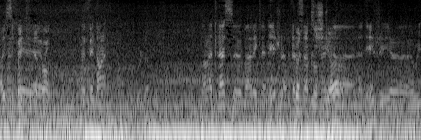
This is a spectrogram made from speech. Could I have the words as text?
Ah oui, c'est fait, finalement. On a fait dans la... Dans l'Atlas euh, bah, avec la neige, après Col la, la, neige et euh, oui.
